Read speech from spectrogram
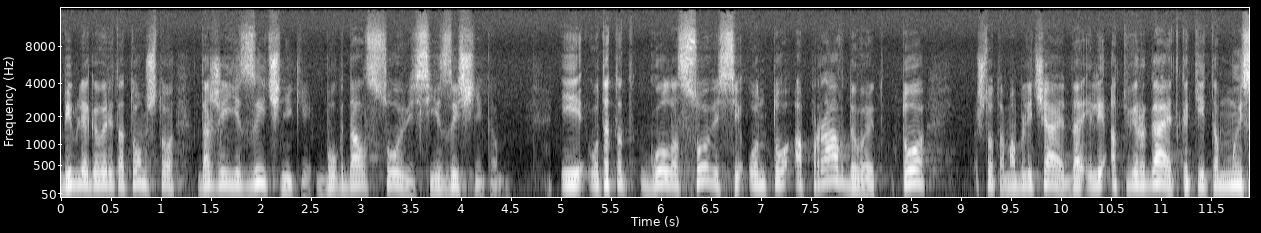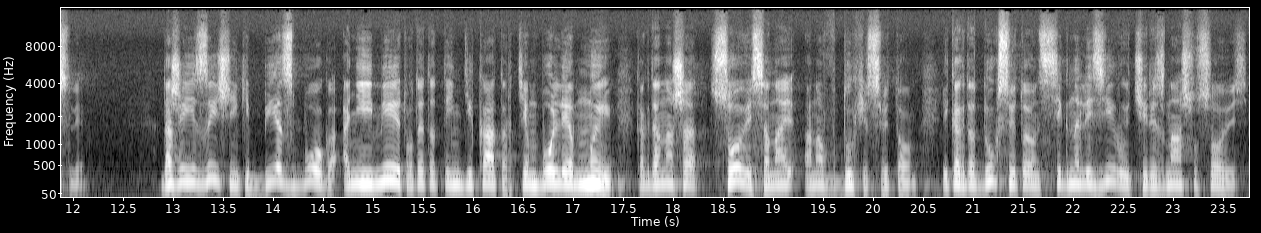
Библия говорит о том, что даже язычники, Бог дал совесть язычникам. И вот этот голос совести, он то оправдывает, то, что там, обличает, да, или отвергает какие-то мысли. Даже язычники без Бога, они имеют вот этот индикатор, тем более мы, когда наша совесть, она, она в Духе Святом. И когда Дух Святой, Он сигнализирует через нашу совесть,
